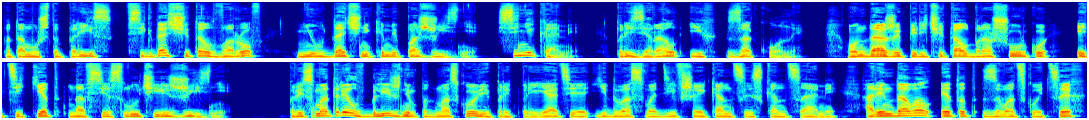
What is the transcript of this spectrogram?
потому что приз всегда считал воров неудачниками по жизни, синяками, презирал их законы. Он даже перечитал брошюрку этикет на все случаи жизни. Присмотрел в ближнем Подмосковье предприятие, едва сводившее концы с концами, арендовал этот заводской цех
